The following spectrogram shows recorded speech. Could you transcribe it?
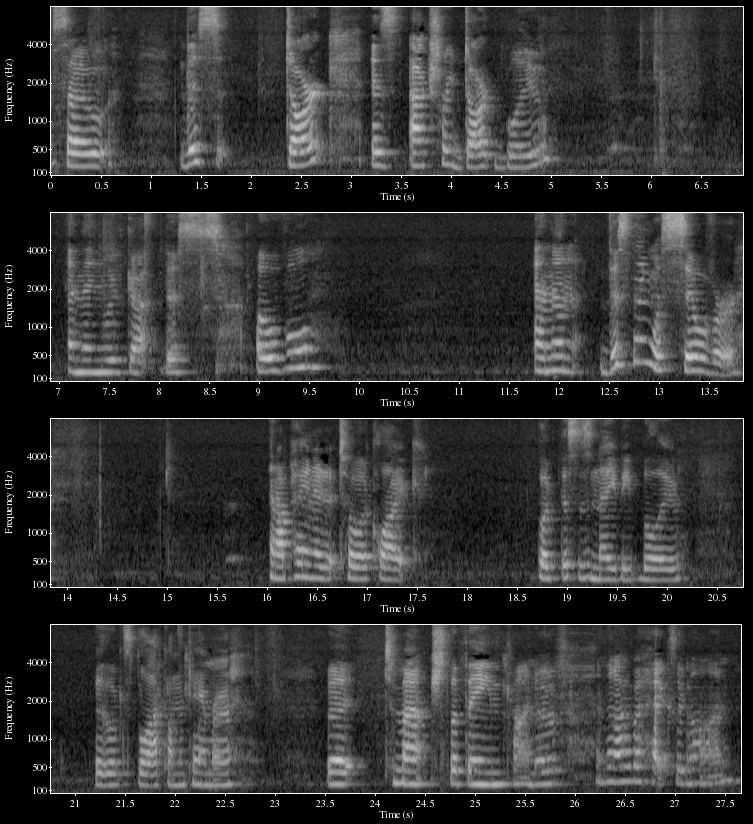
So this dark is actually dark blue. And then we've got this oval. And then this thing was silver. And I painted it to look like Look, this is navy blue. It looks black on the camera. But to match the theme, kind of. And then I have a hexagon.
